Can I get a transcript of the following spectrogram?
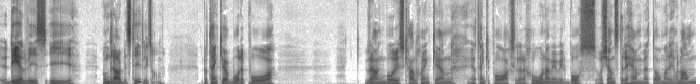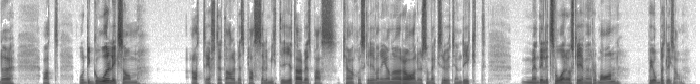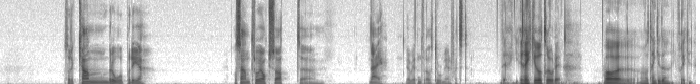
eh, delvis i under arbetstid liksom. Då tänker jag både på Wrangborgs Kallskänken, jag tänker på Acceleration av Emil Boss och Tjänster i hemmet av Marie Hollander. Och, att, och det går liksom att efter ett arbetspass eller mitt i ett arbetspass kanske skriva ner några rader som växer ut i en dikt. Men det är lite svårare att skriva en roman på jobbet liksom. Så det kan bero på det. Och sen tror jag också att... Eh, nej, jag vet inte vad jag tror mer faktiskt. Det räcker att tro det. Vad, vad tänker du, Fredrik?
